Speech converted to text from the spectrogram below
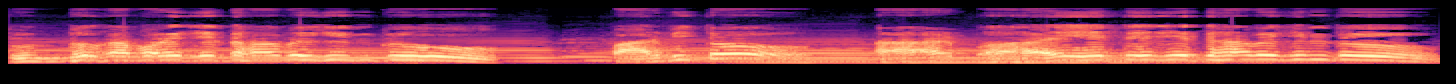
শুদ্ধ কাপড়ে যেতে হবে কিন্তু। পারবি তো? আর পায়ে হেঁটে যেতে হবে কিন্তু।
